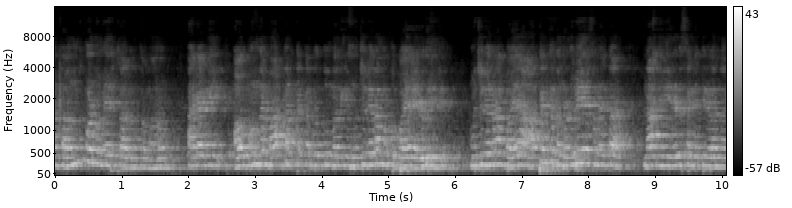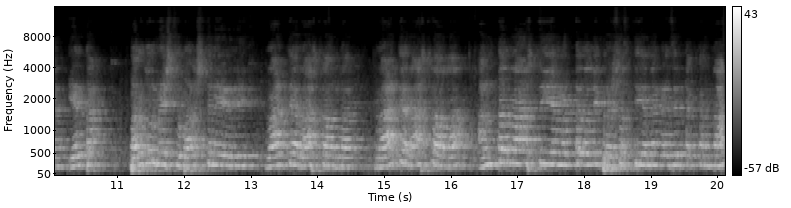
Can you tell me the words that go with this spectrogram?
ಅಂತ ಅಂದ್ಕೊಂಡು ಮೇಷ್ಟ್ರ ನಾನು. ಹಾಗಾಗಿ ಅವ್ರ ಮುಂದೆ ಮಾತನಾಡ್ತಕ್ಕಂಥದ್ದು ನನಗೆ ಮುಜುಗರ ಮತ್ತು ಭಯ ಎರಡೂ ಇದೆ. ಮುಜುಗರ, ಭಯ, ಆತಂಕದ ನಡುವೆಯೇ ಸಮೇತ ನಾನು ಈ ಎರಡು ಸಂಗತಿಗಳನ್ನ ಹೇಳ್ತಾ, ಬರಗೂರು ಮೇಷ್ಟ್ರು ಬಹಳಷ್ಟು ಹೇಳಿದ್ರಿ, ರಾಜ್ಯ, ರಾಷ್ಟ್ರ ಅಂತ ರಾಜ್ಯ ರಾಷ್ಟ್ರ ಅಲ್ಲ, ಅಂತಾರಾಷ್ಟ್ರೀಯ ಮಟ್ಟದಲ್ಲಿ ಪ್ರಶಸ್ತಿಯನ್ನ ಗಳಿಸಿರ್ತಕ್ಕಂತಹ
